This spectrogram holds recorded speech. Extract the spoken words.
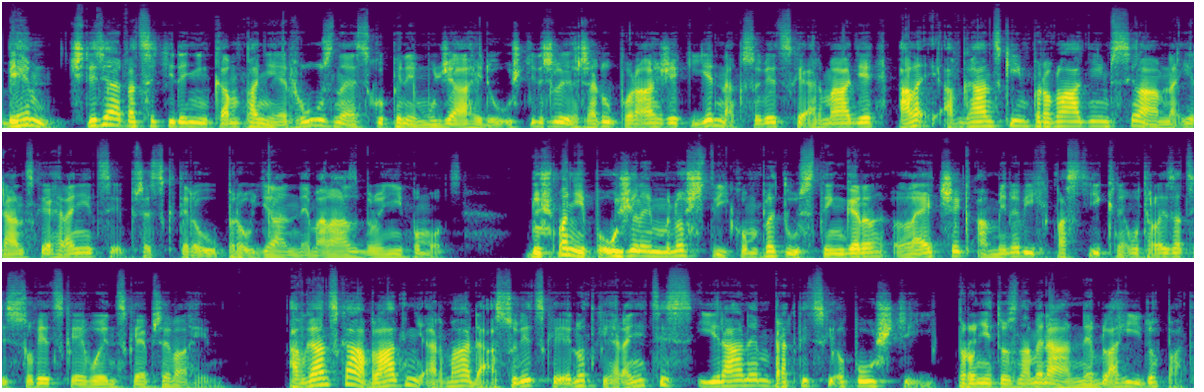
Během 24-denní kampaně různé skupiny mudžáhidů uštědřily řadu porážek jednak sovětské armádě, ale i afgánským provládním silám na iránské hranici, přes kterou proudila nemalá zbrojní pomoc. Dušmani použili množství kompletů Stinger, léček a minových pastí k neutralizaci sovětské vojenské převahy. Afgánská vládní armáda a sovětské jednotky hranici s Iránem prakticky opouštějí. Pro ně to znamená neblahý dopad.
